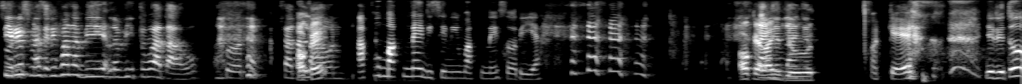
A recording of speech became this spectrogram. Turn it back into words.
serius Mas Irfan lebih lebih tua tahu. Sorry. Satu Oke. tahun. Aku makne di sini makne, sorry ya. oke Lanjut, lanjut, Oke. Jadi tuh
